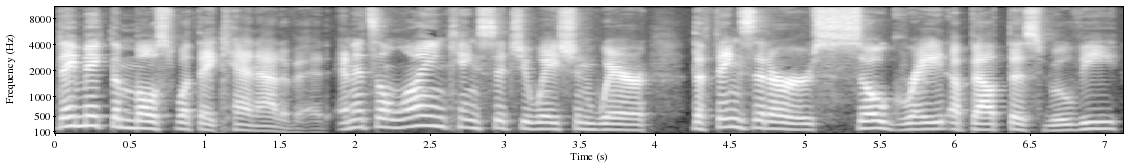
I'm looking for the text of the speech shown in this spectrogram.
they make the most what they can out of it. And it's a Lion King situation where the things that are so great about this movie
